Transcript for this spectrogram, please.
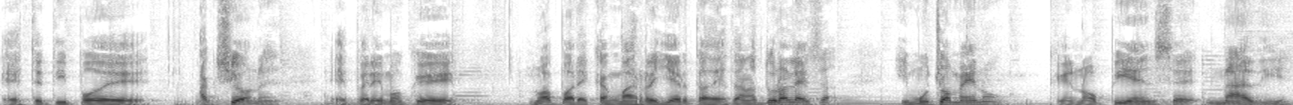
este tipo de acciones, esperemos que no aparezcan más reyertas de esta naturaleza y mucho menos que no piense nadie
